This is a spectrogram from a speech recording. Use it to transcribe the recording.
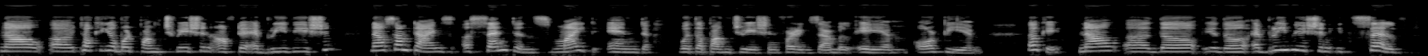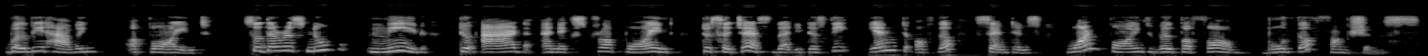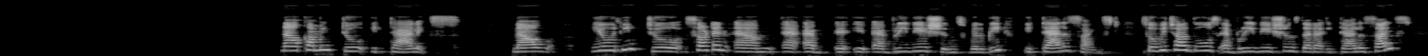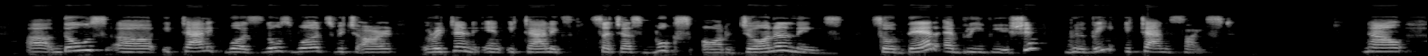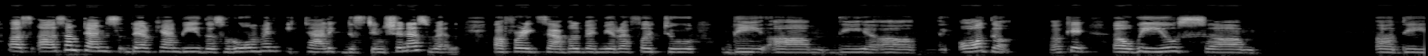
Now, uh, talking about punctuation after abbreviation. Now, sometimes a sentence might end with a punctuation, for example, AM or PM. Okay, now uh, the, the abbreviation itself will be having a point. So there is no need to add an extra point to suggest that it is the end of the sentence. One point will perform both the functions. Now coming to italics. Now you need to certain um, ab abbreviations will be italicized. So which are those abbreviations that are italicized? Uh, those uh, italic words, those words which are written in italics such as books or journal names. So their abbreviation will be italicized. Now, uh, uh, sometimes there can be this Roman italic distinction as well. Uh, for example, when we refer to the um, the uh, the author, okay, uh, we use um, the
